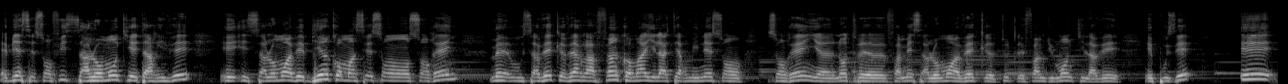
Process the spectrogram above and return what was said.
eh bien c'est son fils Salomon qui est arrivé. Et, Salomon avait bien commencé son, règne. Mais vous savez que vers la fin, comment il a terminé son, règne, notre fameux Salomon avec toutes les femmes du monde qu'il avait épousées. Et,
